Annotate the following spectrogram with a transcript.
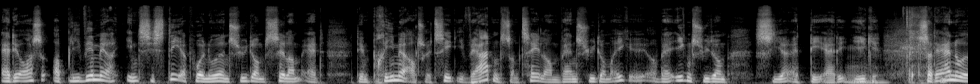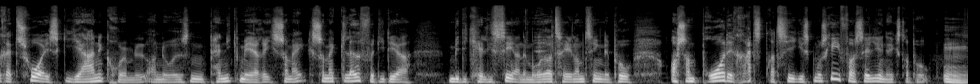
er det også at blive ved med at insistere på, at noget er en sygdom, selvom at den primære autoritet i verden, som taler om, hvad en sygdom og, ikke, og hvad ikke en sygdom, siger, at det er det mm. ikke. Så der er noget retorisk hjernekrømmel og noget sådan panikmageri, som er, som er glad for de der medikaliserende måder at tale om tingene på, og som bruger det ret strategisk, måske for at sælge en ekstra på. Mm.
